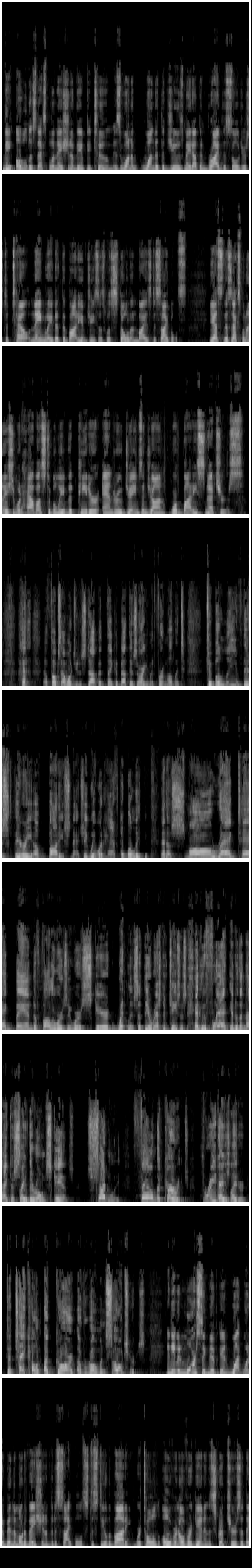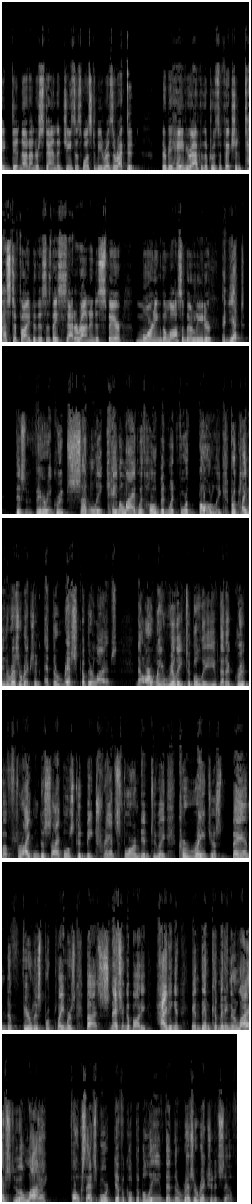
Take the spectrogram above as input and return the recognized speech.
The oldest explanation of the empty tomb is one, of, one that the Jews made up and bribed the soldiers to tell, namely that the body of Jesus was stolen by his disciples. Yes, this explanation would have us to believe that Peter, Andrew, James, and John were body snatchers. now, folks, I want you to stop and think about this argument for a moment. To believe this theory of body snatching, we would have to believe that a small ragtag band of followers who were scared witless at the arrest of Jesus and who fled into the night to save their own skins suddenly found the courage three days later to take on a guard of Roman soldiers. And even more significant, what would have been the motivation of the disciples to steal the body? We're told over and over again in the scriptures that they did not understand that Jesus was to be resurrected. Their behavior after the crucifixion testified to this as they sat around in despair, mourning the loss of their leader. And yet, this very group suddenly came alive with hope and went forth boldly, proclaiming the resurrection at the risk of their lives. Now, are we really to believe that a group of frightened disciples could be transformed into a courageous band of fearless proclaimers by snatching a body, hiding it, and then committing their lives to a lie? Folks, that's more difficult to believe than the resurrection itself.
